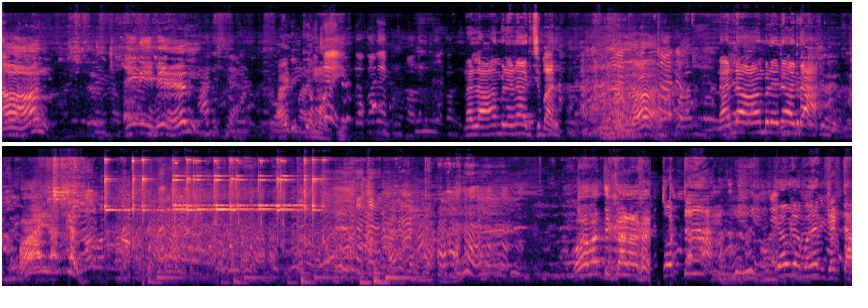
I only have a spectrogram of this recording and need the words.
நான் இனிமேல் அடிக்க மாட்டேன். நல்ல ஆம்பளைனா அடிச்சு பாரு? நல்ல? ஆம்பளைனா அடுறா தொட்டா எவ்வளோ போல? கெட்டா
